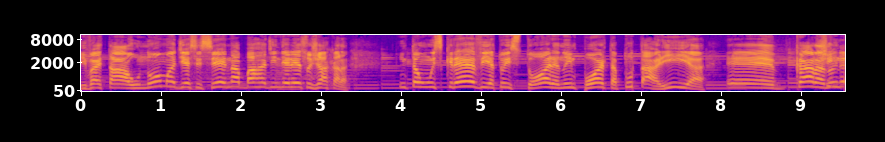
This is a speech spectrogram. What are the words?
e vai estar o Nomad SC na barra de endereço já, cara. Então escreve a tua história, não importa, putaria, é. Cara, Xingando não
